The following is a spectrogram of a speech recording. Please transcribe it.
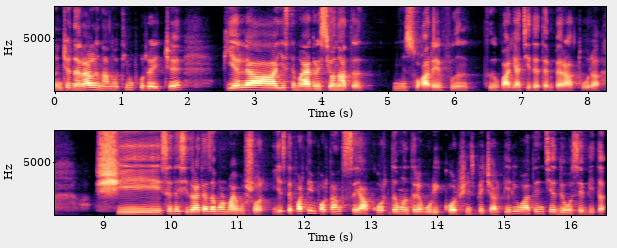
În general, în anotimpul rece, pielea este mai agresionată din soare, vânt, variații de temperatură și se deshidratează mult mai ușor. Este foarte important să-i acordăm întregului corp și în special pielii o atenție deosebită.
